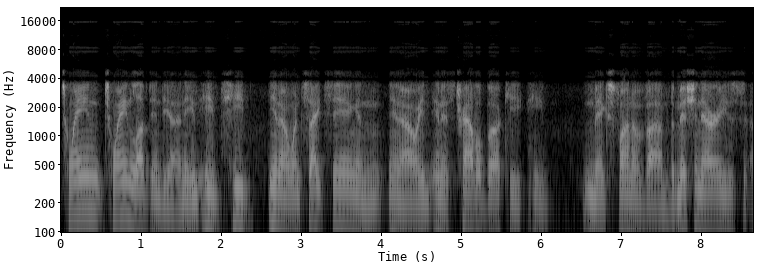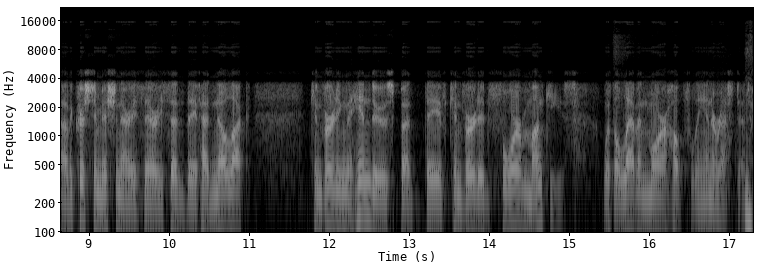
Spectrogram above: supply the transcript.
Twain Twain loved India, and he he he you know went sightseeing, and you know he, in his travel book he he makes fun of um, the missionaries, uh, the Christian missionaries there. He said they've had no luck converting the Hindus, but they've converted four monkeys with 11 more hopefully interested.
